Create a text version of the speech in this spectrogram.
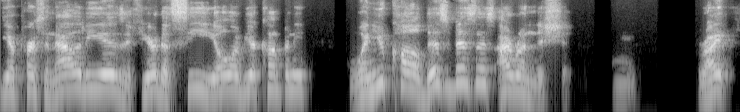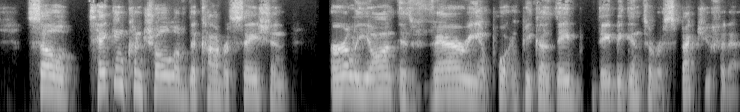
your personality is, if you're the CEO of your company, when you call this business, I run this shit. Mm. Right? So taking control of the conversation early on is very important because they they begin to respect you for that.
